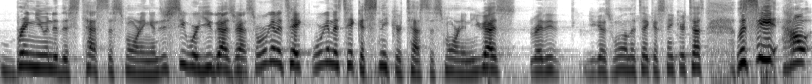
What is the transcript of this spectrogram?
bring you into this test this morning and just see where you guys are at. So we're going to take we're going to take a sneaker test this morning. You guys ready? You guys willing to take a sneaker test? Let's see how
